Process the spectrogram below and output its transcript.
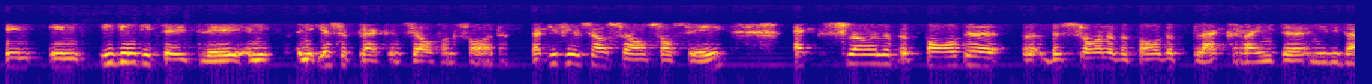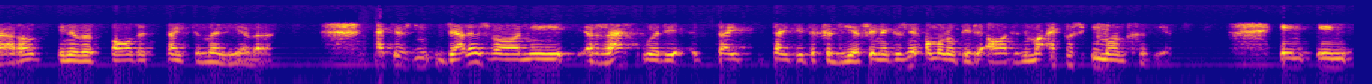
en en identiteit lê in in die eerste plek in selfaanvaarding. Dat jy vir jouself self sal sê ek slaan 'n bepaalde eh, beslaan 'n bepaalde plek ruimte in hierdie wêreld en 'n bepaalde tyd in my lewe. Ek is weliswaar nie reg oor die tyd tyd het geleef en ek is nie almal op hierdie aarde nie, maar ek was iemand gewees. En en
